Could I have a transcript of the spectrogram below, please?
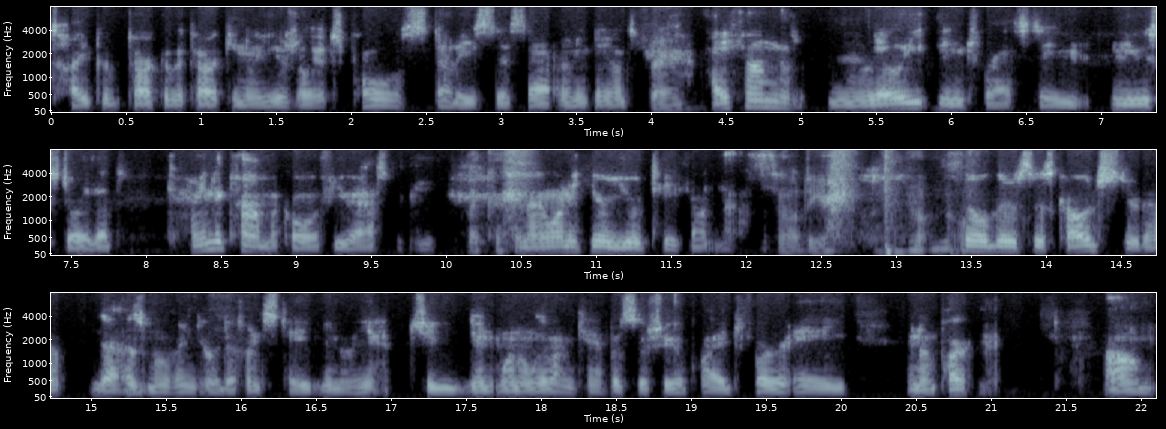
type of talk of the talk. You know, usually it's polls, studies, this, that, or anything else. Sure. I found this really interesting news story that's kind of comical, if you ask me. Okay. And I want to hear your take on this. Oh dear. Oh, no. So there's this college student that is moving to a different state. You know, she didn't want to live on campus, so she applied for a an apartment. Um,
